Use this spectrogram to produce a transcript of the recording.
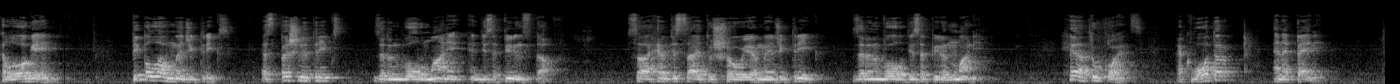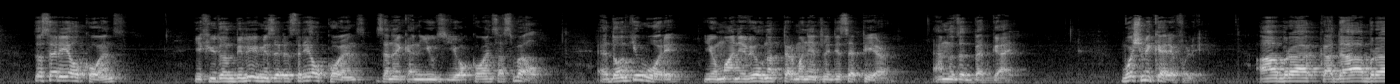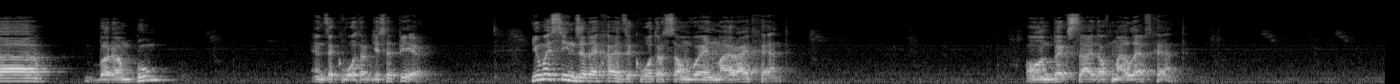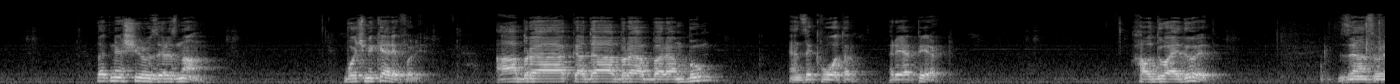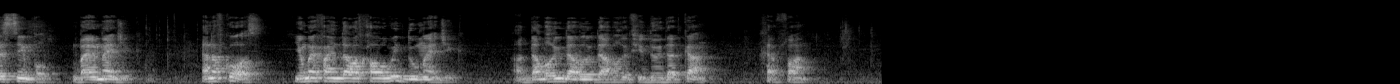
Hello again. People love magic tricks, especially tricks that involve money and disappearing stuff. So I have decided to show you a magic trick that involves disappearing money. Here are two coins, a quarter and a penny. Those are real coins. If you don't believe me that it's real coins, then I can use your coins as well. And don't you worry, your money will not permanently disappear. I'm not that bad guy. Watch me carefully. Abracadabra, baram boom, and the quarter disappear. You may think that I hide the quarter somewhere in my right hand, on back side of my left hand. Let me assure you there is none. Watch me carefully. Abracadabra, baram and the quarter reappeared. How do I do it? The answer is simple, by magic. And of course, you may find out how we do magic at www.ifyoudoit.com. Have fun!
